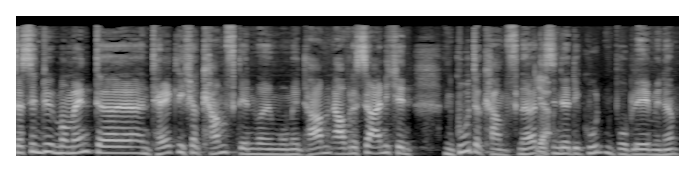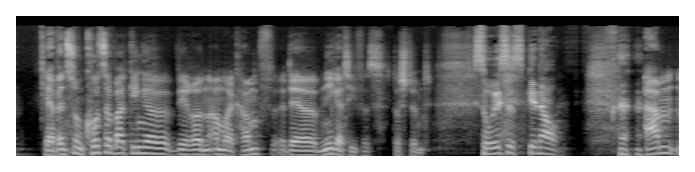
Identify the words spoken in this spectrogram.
Das sind im Moment äh, ein täglicher Kampf, den wir im Moment haben. Aber das ist ja eigentlich ein, ein guter Kampf. Ne? Das ja. sind ja die guten Probleme. Ne? Ja, wenn es nur um Kurzarbeit ginge, wäre ein anderer Kampf, der negativ ist. Das stimmt. So ist es, genau. ähm,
